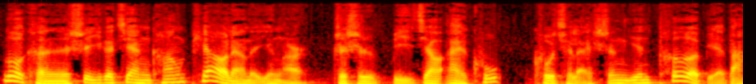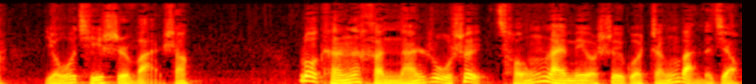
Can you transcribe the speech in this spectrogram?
洛肯是一个健康漂亮的婴儿，只是比较爱哭，哭起来声音特别大，尤其是晚上。洛肯很难入睡，从来没有睡过整晚的觉，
